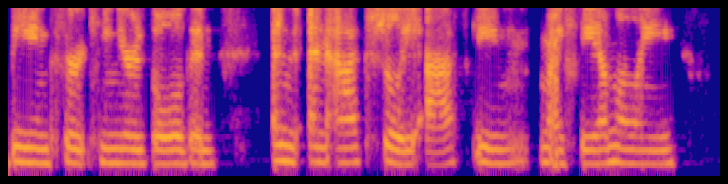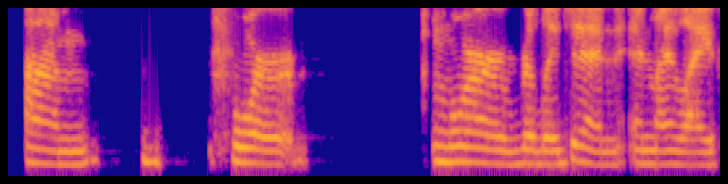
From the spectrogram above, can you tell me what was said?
being 13 years old and and and actually asking my family um, for more religion in my life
